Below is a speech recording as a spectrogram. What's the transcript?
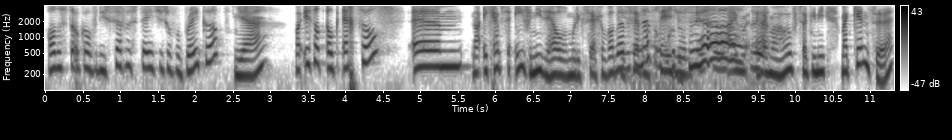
hadden ze het ook over die seven stages of a breakup. ja. Maar is dat ook echt zo? Ehm, nou, ik heb ze even niet helder, moet ik zeggen. Wat We die seven stages opgenoemd. Ja. uit, uit mijn hoofd zou ik niet. Maar ik ken ze.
